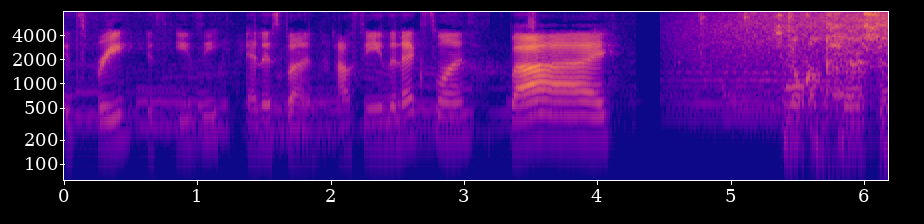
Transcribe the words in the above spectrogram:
it's free, it's easy, and it's fun. I'll see you in the next one. Bye. No comparison.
